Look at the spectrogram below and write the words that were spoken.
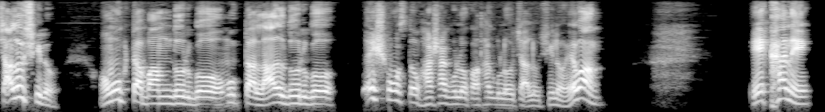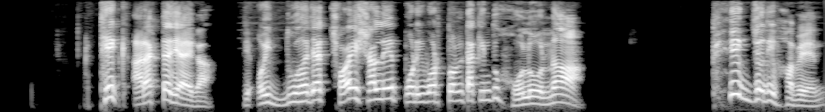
চালু ছিল। অমুকটা বাম দুর্গ, অমুকটা লাল দুর্গ, এই সমস্ত ভাষাগুলো কথাগুলো চালু ছিল। এবং এখানে ঠিক আর একটা জায়গা যে ওই দু হাজার ছয় সালে পরিবর্তনটা কিন্তু হলো না। ঠিক যদি ভাবেন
